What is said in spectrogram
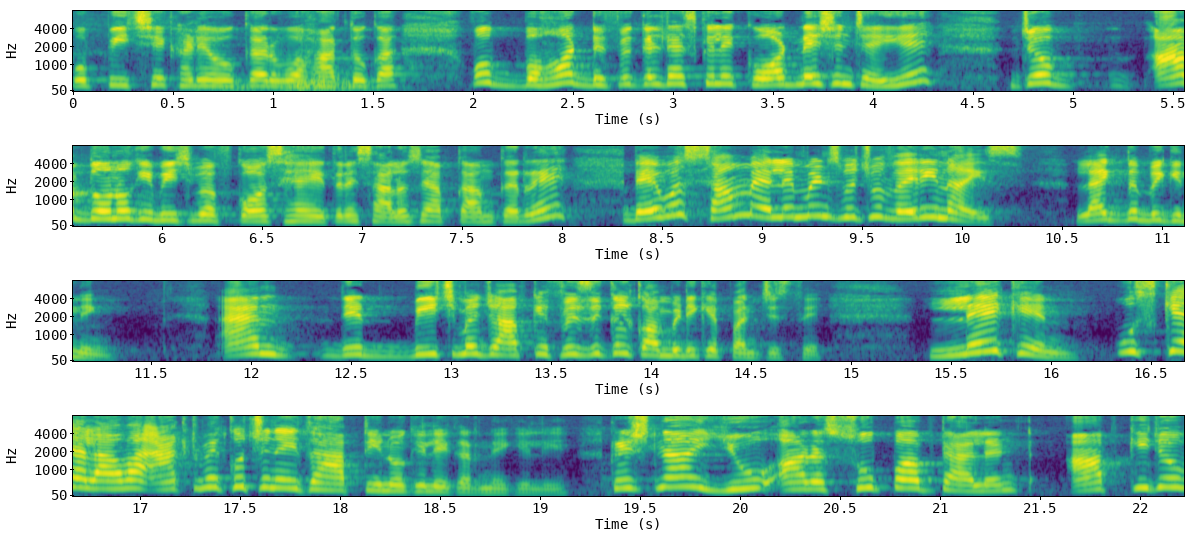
वो पीछे खड़े होकर, वो हाथों का, वो बहुत डिफ़िकल्ट है, इसके लिए कोऑर्डिनेशन चाहिए, जो आप दोनों के बीच में ऑफ़ कोर्स है, इतने सालों से आप काम कर रहे हैं। There were some elements which were very nice like the beginning and बीच में जो आपके फ़िज़िकल कॉमेडी के पंचेस थे। लेकिन उसके अलावा एक्ट में कुछ नहीं था आप तीनों के लिए करने के लिए। Krishna you are a super talent आपकी जो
